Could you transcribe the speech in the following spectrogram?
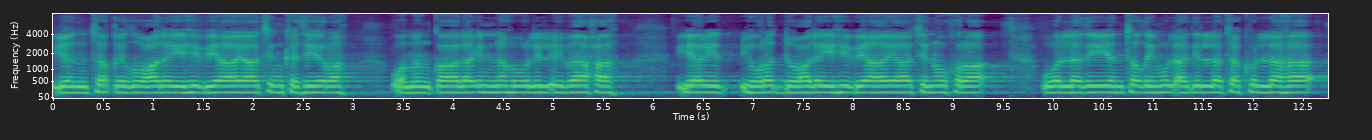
ينتقض عليه بآيات كثيرة. ومن قال إنه للإباحة يرد يرد عليه بآيات أخرى. والذي ينتظم الأدلة كلها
